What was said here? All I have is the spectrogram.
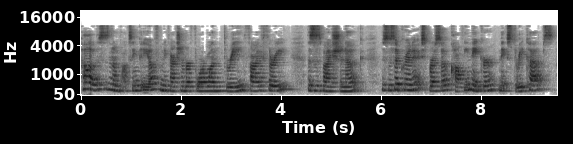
Hello, this is an unboxing video from manufacturer number 41353. This is by Chinook. This is a granite espresso coffee maker. Makes three cups.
